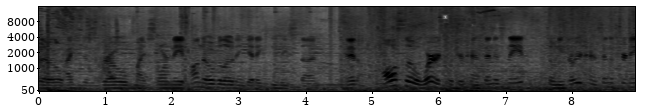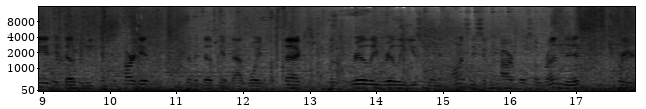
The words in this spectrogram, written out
so I can just throw my storm nade on the overload and get an easy stun. And it also works with your transcendence nade, so when you throw your transcendence grenade, it does weaken the target because it does give that void effect. So it's really, really useful and it's honestly super powerful. So run this for your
